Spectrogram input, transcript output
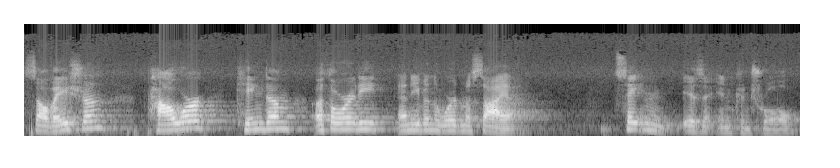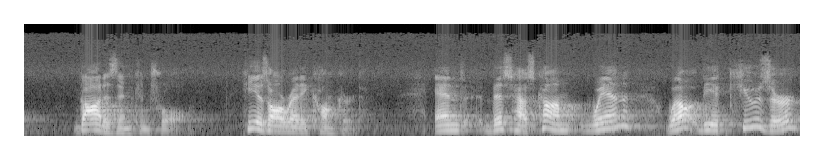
Salvation power, kingdom, authority, and even the word Messiah. Satan isn't in control. God is in control. He has already conquered. And this has come when, well, the accuser,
